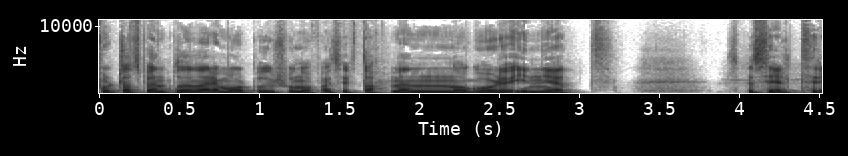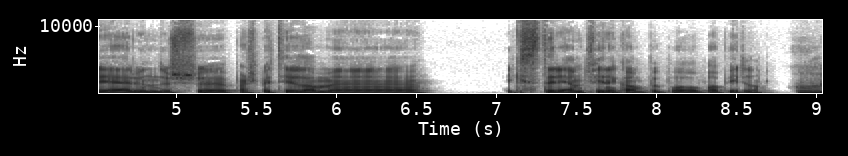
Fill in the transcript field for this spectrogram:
fortsatt spent på den der målproduksjonen offensivt, da. men nå går det jo inn i et spesielt tre-runders perspektiv, da, med ekstremt fine kamper på papiret. Da.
